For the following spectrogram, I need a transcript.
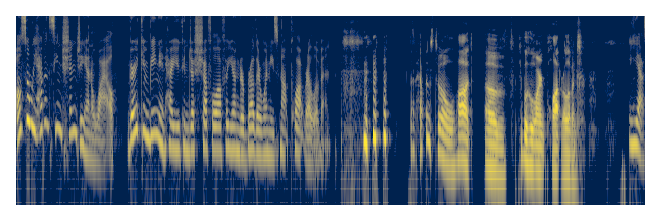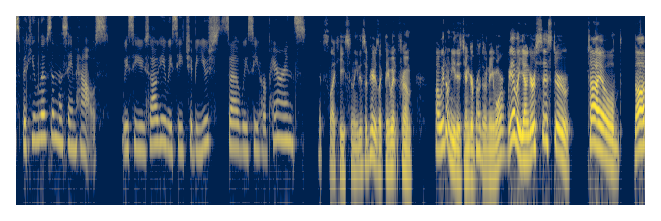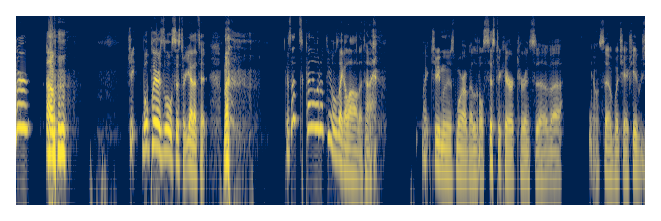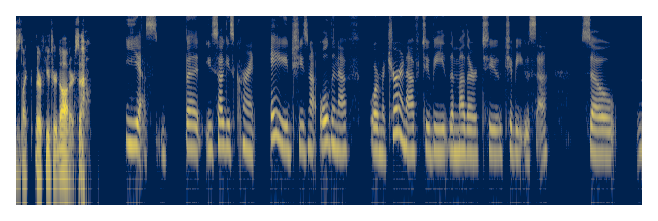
Also, we haven't seen Shinji in a while. Very convenient how you can just shuffle off a younger brother when he's not plot relevant. that happens to a lot of people who aren't plot relevant. Yes, but he lives in the same house. We see Usagi, we see Chibiusa, we see her parents. It's like he suddenly disappears. Like they went from, oh, we don't need his younger brother anymore. We have a younger sister, child, daughter. Um, she we'll play her as a little sister. Yeah, that's it. Because that's kind of what it feels like a lot of the time. like Chibi Moon is more of a little sister character instead of, uh, you know, so what she actually is, which is like their future daughter. So Yes, but Usagi's current age, she's not old enough or mature enough to be the mother to Chibiusa. So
